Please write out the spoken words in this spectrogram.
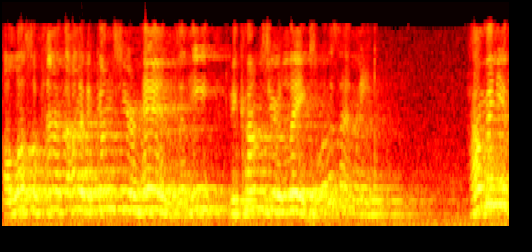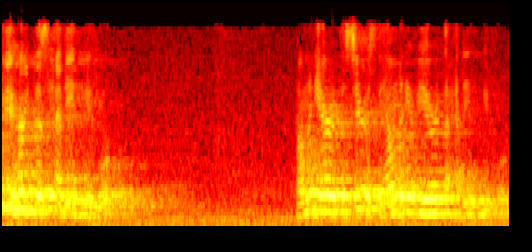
Allah subhanahu wa ta'ala becomes your hands and He becomes your legs. What does that mean? How many of you heard this hadith before? How many heard this? Seriously, how many of you heard the hadith before?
